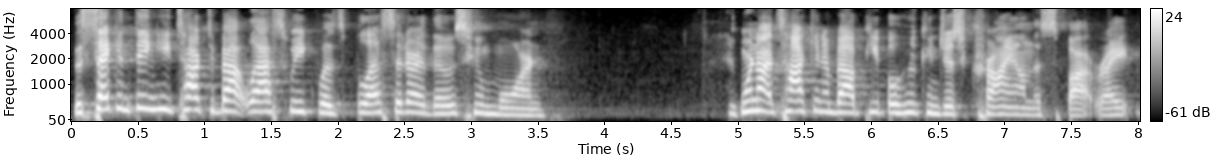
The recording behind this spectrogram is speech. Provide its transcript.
The second thing he talked about last week was Blessed are those who mourn. We're not talking about people who can just cry on the spot, right?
